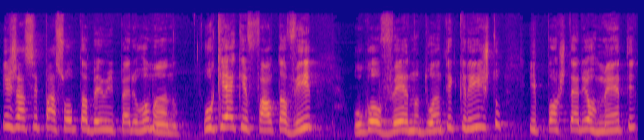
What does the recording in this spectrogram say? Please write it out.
e já se passou também o Império Romano. O que é que falta vir? O governo do Anticristo e, posteriormente,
